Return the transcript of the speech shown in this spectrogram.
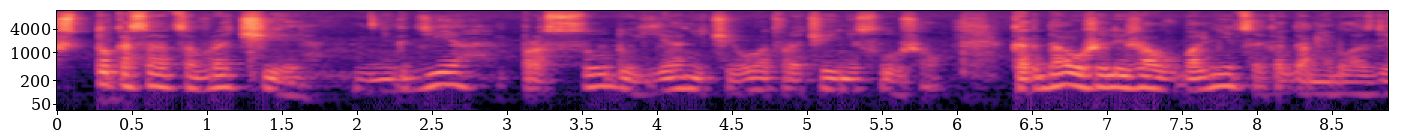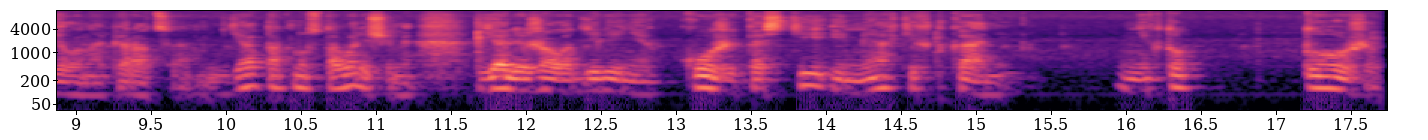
Что касается врачей, нигде про суду я ничего от врачей не слушал. Когда уже лежал в больнице, когда мне была сделана операция, я так, ну, с товарищами, я лежал в отделении кожи, костей и мягких тканей. Никто тоже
